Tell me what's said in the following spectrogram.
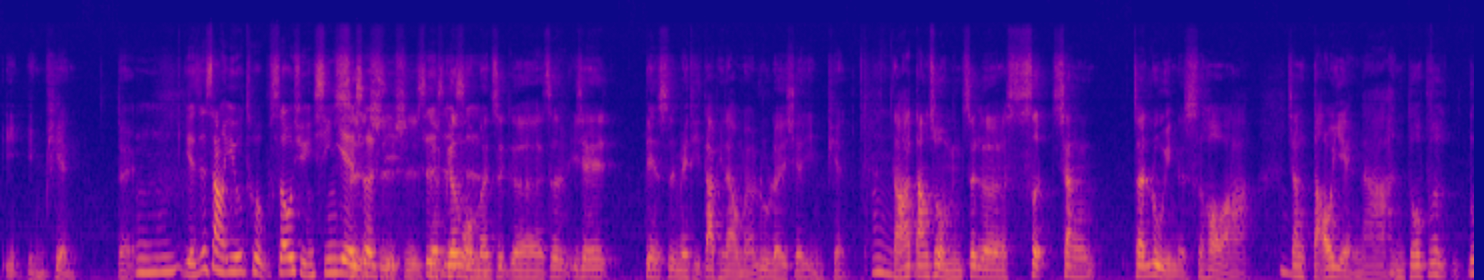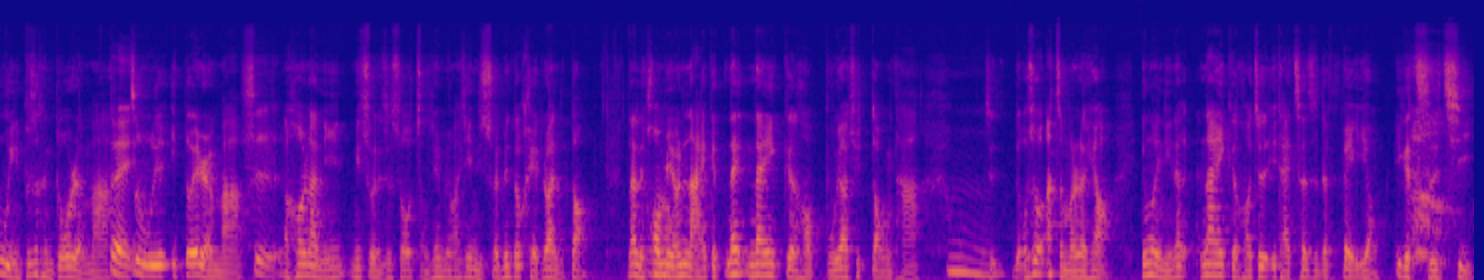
影影片，对，嗯，也是上 YouTube 搜寻新业设计，是是是，跟我们这个这一些电视媒体大平台，我们有录了一些影片。嗯，然后当初我们这个摄像在录影的时候啊。像导演啊，很多不是录影不是很多人吗？对，这一堆人吗？是。然后那你你主人就说，总监没关系，你随便都可以乱动。那你后面有哪一个那那一个哈，不要去动它。嗯。我说啊，怎么了哟？因为你那那一个哈，就是一台车子的费用，一个瓷器。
